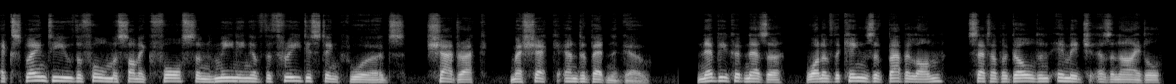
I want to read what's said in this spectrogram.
explain to you the full Masonic force and meaning of the three distinct words, Shadrach, Meshach and Abednego. Nebuchadnezzar, one of the kings of Babylon, set up a golden image as an idol,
